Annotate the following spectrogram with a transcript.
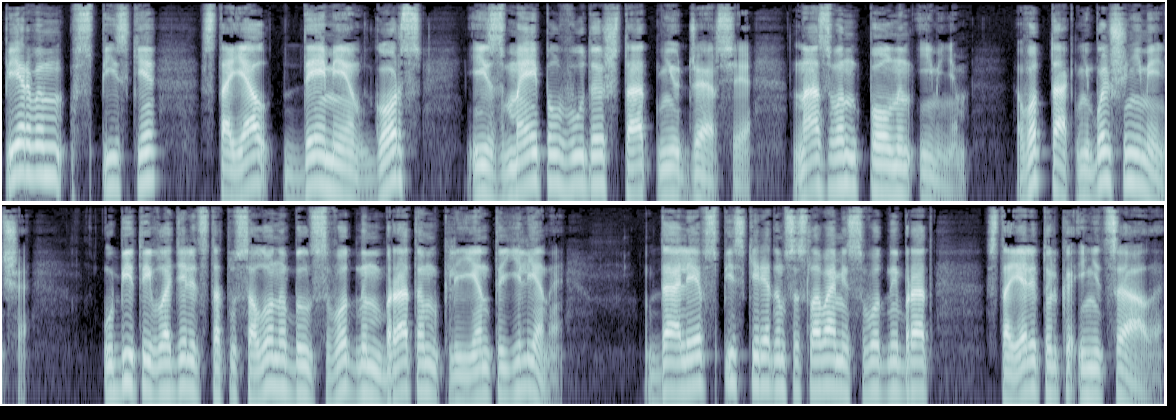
Первым в списке стоял Дэмиен Горс из Мейплвуда, штат Нью-Джерси, назван полным именем. Вот так, ни больше, ни меньше. Убитый владелец тату-салона был сводным братом клиента Елены. Далее в списке рядом со словами «сводный брат» стояли только инициалы.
